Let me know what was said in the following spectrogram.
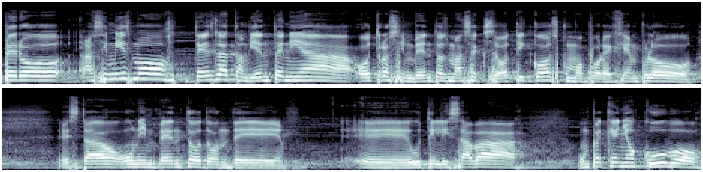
Pero asimismo Tesla también tenía otros inventos más exóticos, como por ejemplo está un invento donde eh, utilizaba un pequeño cubo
